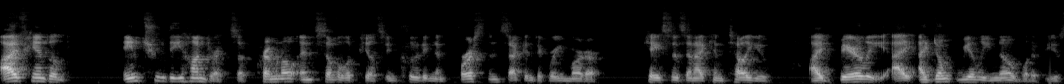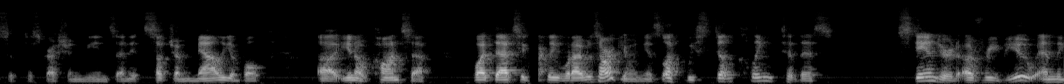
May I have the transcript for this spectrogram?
I've handled into the hundreds of criminal and civil appeals, including in first and second degree murder cases. And I can tell you, I barely, I, I don't really know what abuse of discretion means. And it's such a malleable, uh, you know, concept but that's exactly what I was arguing is look, we still cling to this standard of review. And the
